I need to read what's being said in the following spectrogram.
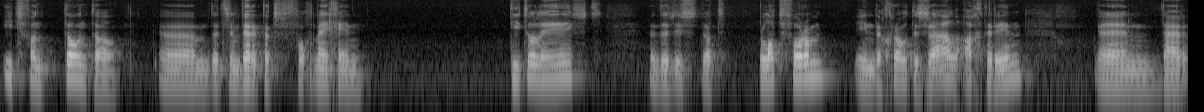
iets van toont al. Ehm, dat is een werk dat volgens mij geen titel heeft. En dat is dat platform in de grote zaal achterin. En daar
